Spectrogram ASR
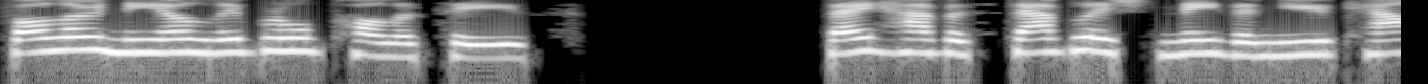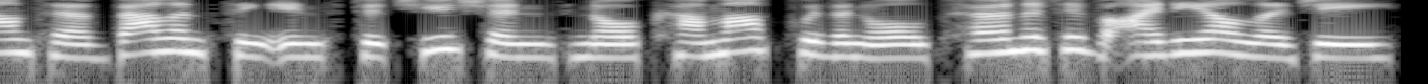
follow neoliberal policies. They have established neither new counter-balancing institutions nor come up with an alternative ideology.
